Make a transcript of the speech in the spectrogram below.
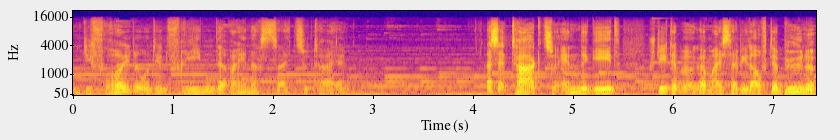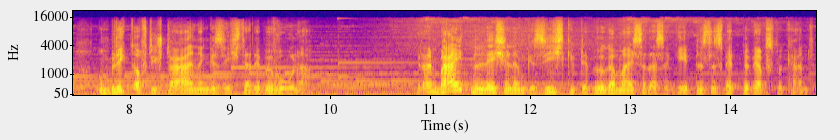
um die Freude und den Frieden der Weihnachtszeit zu teilen. Als der Tag zu Ende geht, steht der Bürgermeister wieder auf der Bühne und blickt auf die strahlenden Gesichter der Bewohner. Mit einem breiten Lächeln im Gesicht gibt der Bürgermeister das Ergebnis des Wettbewerbs bekannt.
